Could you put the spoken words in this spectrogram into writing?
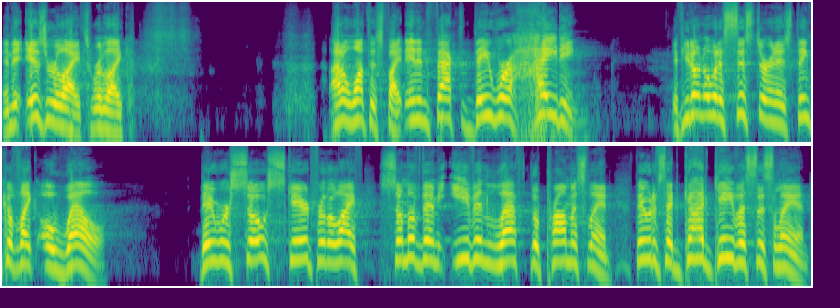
And the Israelites were like, I don't want this fight. And in fact, they were hiding. If you don't know what a cistern is, think of like a well. They were so scared for their life. Some of them even left the promised land. They would have said, God gave us this land.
